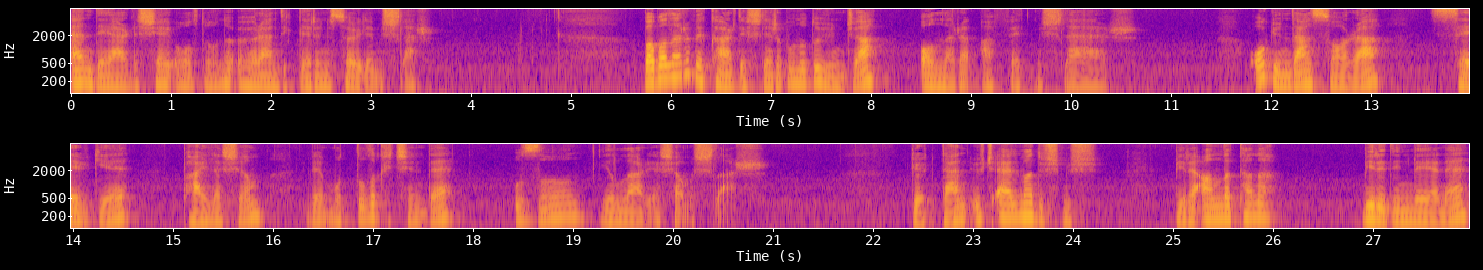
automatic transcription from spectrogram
en değerli şey olduğunu öğrendiklerini söylemişler. Babaları ve kardeşleri bunu duyunca onları affetmişler. O günden sonra sevgi, paylaşım ve mutluluk içinde uzun yıllar yaşamışlar. Gökten üç elma düşmüş. Biri anlatana, biri dinleyene,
